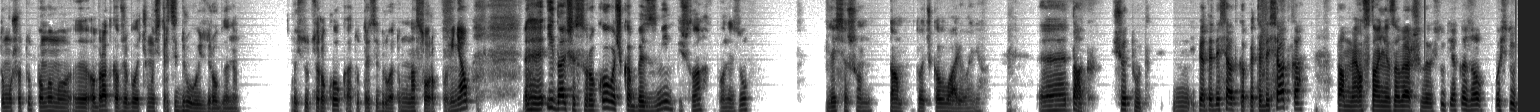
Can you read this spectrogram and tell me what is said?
тому що тут, по-моєму, е, обратка вже була чомусь 32-ю зроблена. Ось тут 40, а тут 32, тому на 40 поміняв. Е, і далі 40 без змін пішла понизу. Десь аж там точка вварювання. Е, так, що тут? 50-ка, 50-ка. Там ми останнє завершили. Ось тут я казав, ось тут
